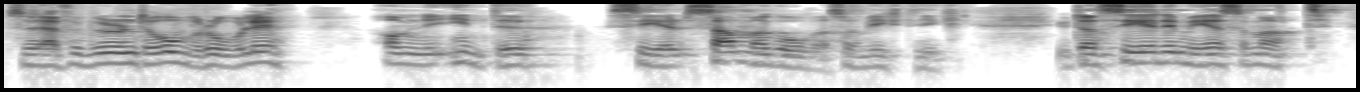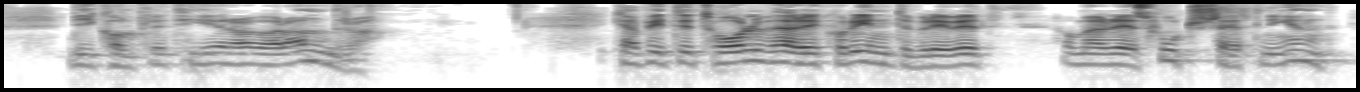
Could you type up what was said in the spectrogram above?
Så därför behöver du inte vara orolig om ni inte ser samma gåva som viktig, utan se det mer som att vi kompletterar varandra. Kapitel 12 här i Korinthierbrevet, om man läser fortsättningen,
